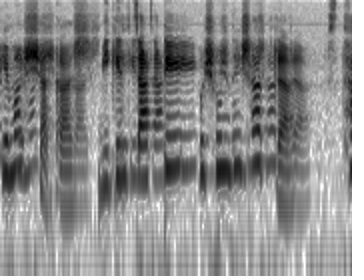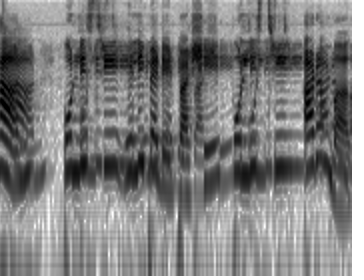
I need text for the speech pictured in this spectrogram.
ফেমাস সার্কাস বিকেল চারটে ও সন্ধে সাতটা। স্থান পল্লীশ্রী হেলিপ্যাডের পাশে পল্লীশ্রী আরামবাগ।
